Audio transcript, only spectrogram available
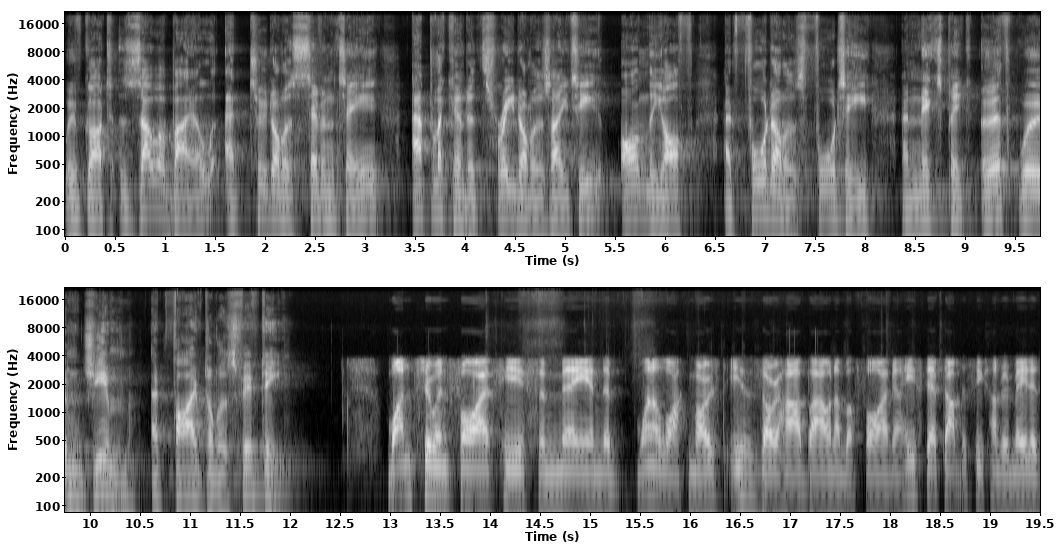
We've got Zohar Bale at $2.70, Applicant at $3.80, On the Off at $4.40, and next pick Earthworm Jim at $5.50. One, two, and five here for me, and the one I like most is Zohar Bale, number five. Now he stepped up to 600 metres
